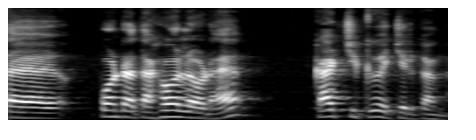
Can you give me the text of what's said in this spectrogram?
த போன்ற தகவலோட காட்சிக்கு வச்சுருக்காங்க.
